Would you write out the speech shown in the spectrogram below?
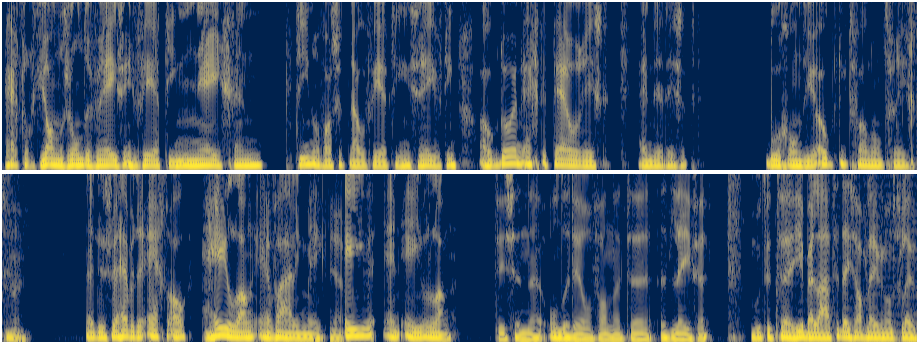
hertog Jan Zondevrees in 1419. Of was het nou 1417? Ook door een echte terrorist. En daar is het Bourgondië ook niet van ontwricht. Nee. Uh, dus we hebben er echt al heel lang ervaring mee. Ja. Eeuwen en eeuwen lang. Het is een uh, onderdeel van het, het leven. We moeten het eh, hierbij laten, deze aflevering van het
